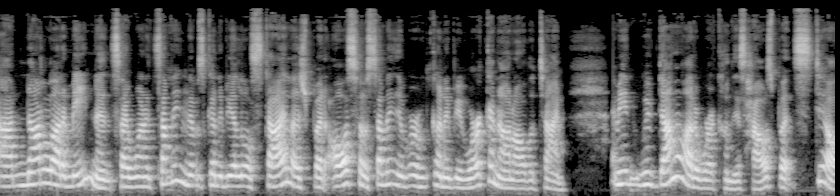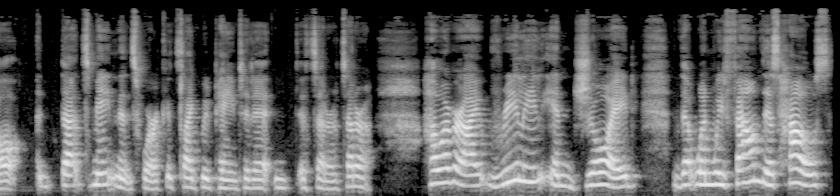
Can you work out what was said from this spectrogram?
um, not a lot of maintenance. I wanted something that was going to be a little stylish, but also something that we're going to be working on all the time. I mean, we've done a lot of work on this house, but still, that's maintenance work. It's like we painted it, and et cetera, et cetera. However, I really enjoyed that when we found this house,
